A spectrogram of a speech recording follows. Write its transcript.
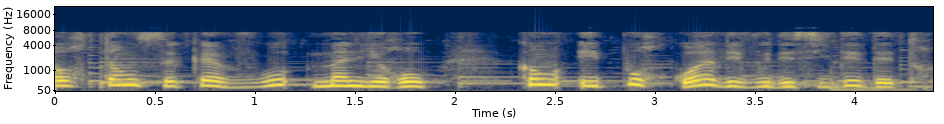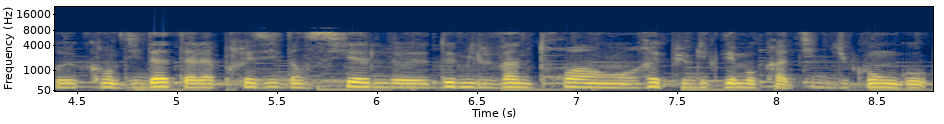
Hortense Cavouo Maliro. Quand et pourquoi avez-vous décidé d'être candidate à la présidentielle 2023 en République démocratique du Congo?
